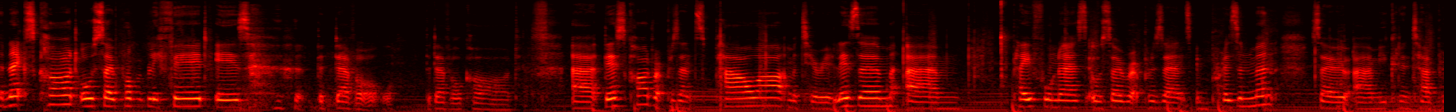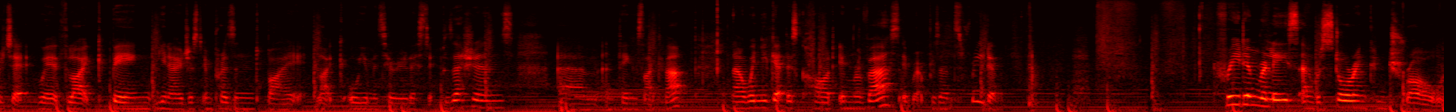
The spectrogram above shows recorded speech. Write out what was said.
The next card also probably feared is the devil. The devil card. Uh, this card represents power, materialism, um, playfulness. Also represents imprisonment. So um, you could interpret it with like being, you know, just imprisoned by like all your materialistic possessions um, and things like that. Now, when you get this card in reverse, it represents freedom. Freedom, release, and restoring control.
